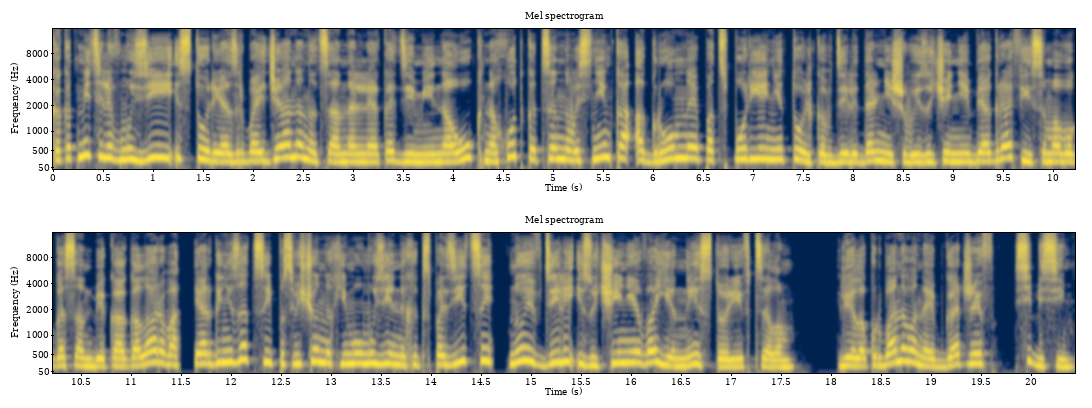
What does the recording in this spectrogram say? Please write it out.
Как отметили в Музее истории Азербайджана Национальной академии наук, находка ценного снимка – огромное подспорье не только в деле дальнейшего изучения биографии самого Гасанбека Агаларова и организации посвященных ему музейных экспозиций, но и в деле изучения военной истории в целом. Лела Курбанова, Наиб Гаджиев, CBC.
